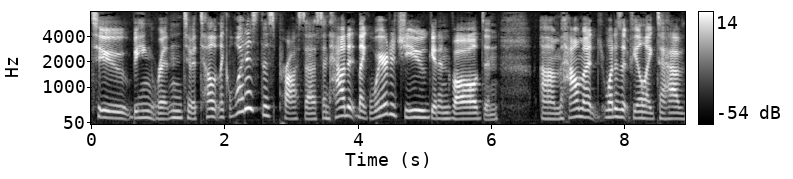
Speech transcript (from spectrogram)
to being written to a tell? Like, what is this process and how did, like, where did you get involved and, um, how much? What does it feel like to have?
